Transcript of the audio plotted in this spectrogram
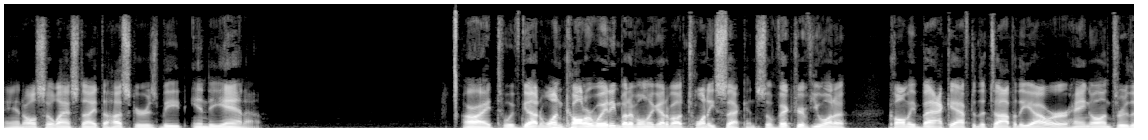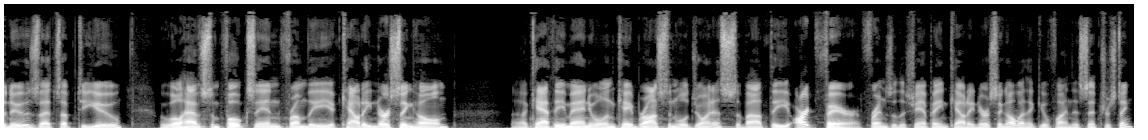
And also last night, the Huskers beat Indiana. All right, we've got one caller waiting, but I've only got about 20 seconds. So, Victor, if you want to call me back after the top of the hour or hang on through the news, that's up to you. We will have some folks in from the county nursing home. Uh, Kathy Emanuel and Kay Bronston will join us about the art fair, Friends of the Champaign County Nursing Home. I think you'll find this interesting.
